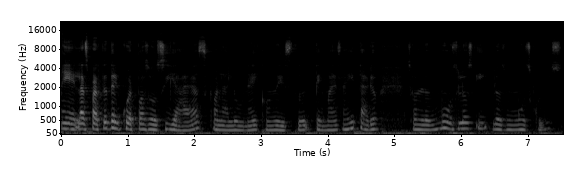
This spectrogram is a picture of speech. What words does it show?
Eh, las partes del cuerpo asociadas con la luna y con este tema de Sagitario son los muslos y los músculos,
